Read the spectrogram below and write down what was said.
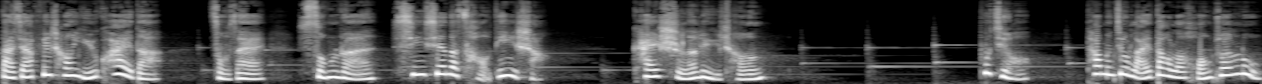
大家非常愉快的走在松软新鲜的草地上。开始了旅程。不久，他们就来到了黄砖路，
